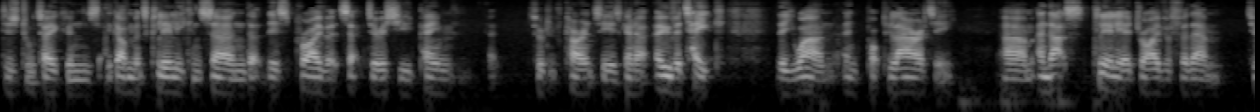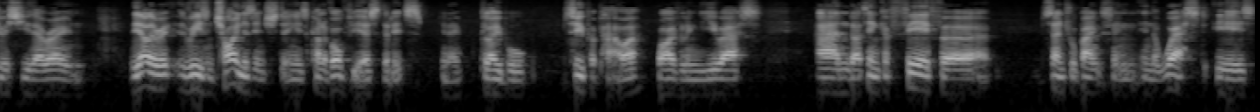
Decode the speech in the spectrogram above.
digital tokens. The government's clearly concerned that this private sector issued payment uh, sort of currency is going to overtake the yuan in popularity, um, and that's clearly a driver for them to issue their own the other reason China's interesting is kind of obvious that it's you know global superpower rivaling the US, and I think a fear for central banks in, in the West is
